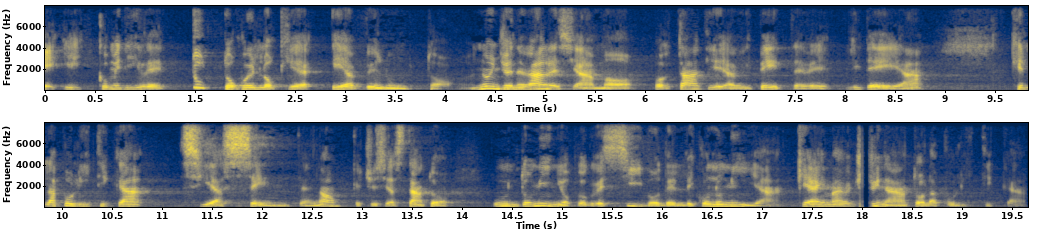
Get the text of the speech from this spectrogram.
e, come dire, tutto quello che è avvenuto. Noi in generale siamo portati a ripetere l'idea che la politica sia assente, no? che ci sia stato un dominio progressivo dell'economia che ha emarginato la politica.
